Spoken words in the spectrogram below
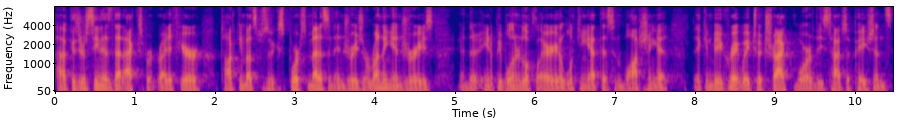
because uh, you're seen as that expert, right? If you're talking about specific sports medicine injuries or running injuries, and there, you know people in your local area are looking at this and watching it, it can be a great way to attract more of these types of patients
